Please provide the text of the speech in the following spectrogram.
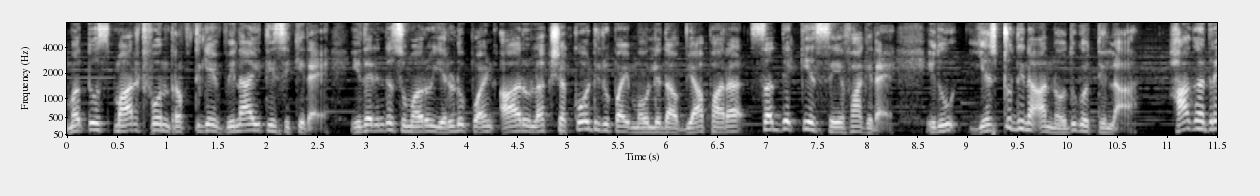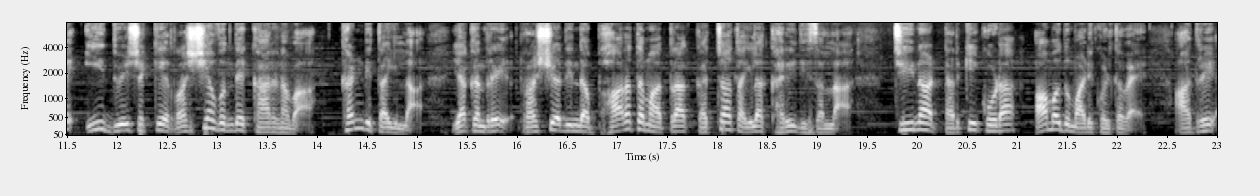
ಮತ್ತು ಸ್ಮಾರ್ಟ್ಫೋನ್ ರಫ್ತಿಗೆ ವಿನಾಯಿತಿ ಸಿಕ್ಕಿದೆ. ಇದರಿಂದ ಸುಮಾರು ಎರಡು ಪಾಯಿಂಟ್ ಆರು ಲಕ್ಷ ಕೋಟಿ ರೂಪಾಯಿ ಮೌಲ್ಯದ ವ್ಯಾಪಾರ ಸದ್ಯಕ್ಕೆ ಸೇಫ್ ಆಗಿದೆ. ಇದು ಎಷ್ಟು ದಿನ ಅನ್ನೋದು ಗೊತ್ತಿಲ್ಲ. ಹಾಗಾದ್ರೆ ಈ ದ್ವೇಷಕ್ಕೆ ರಷ್ಯಾ ಒಂದೇ ಕಾರಣವಾ? ಖಂಡಿತ ಇಲ್ಲ. ಯಾಕಂದ್ರೆ ರಷ್ಯಾದಿಂದ ಭಾರತ ಮಾತ್ರ ಕಚ್ಚಾ ತೈಲ ಖರೀದಿಸಲ್ಲ. ಚೀನಾ, ಟರ್ಕಿ ಕೂಡ ಆಮದು ಮಾಡಿಕೊಳ್ತವೆ. ಆದರೆ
